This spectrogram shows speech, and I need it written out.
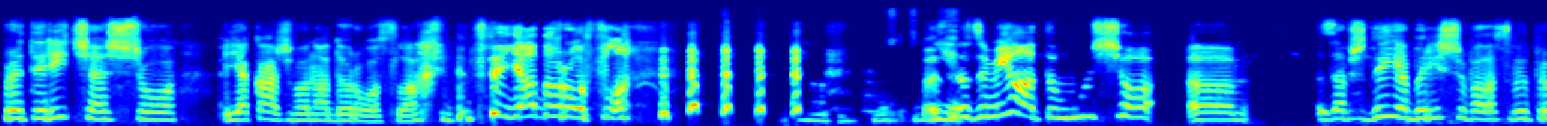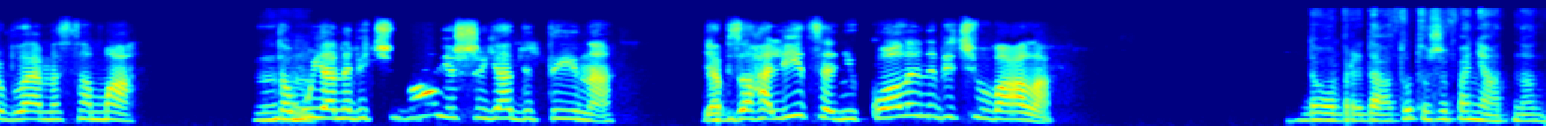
протиріччя, що яка ж вона доросла? Це я доросла. Зрозуміла, тому що е, завжди я вирішувала свої проблеми сама. Тому я не відчуваю, що я дитина. Я Мгм. взагалі це ніколи не відчувала. Добре, да, тут уже понятно.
